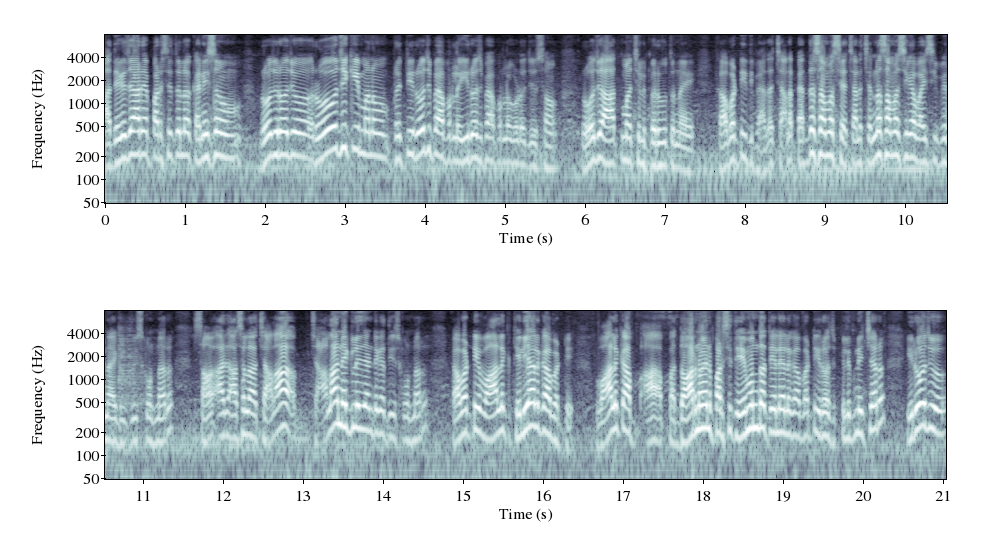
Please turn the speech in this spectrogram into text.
ఆ దిగజారే పరిస్థితుల్లో కనీసం రోజు రోజు రోజుకి మనం ప్రతిరోజు పేపర్లో ఈరోజు పేపర్లో కూడా చూసాం రోజు ఆత్మహత్యలు పెరుగుతున్నాయి. కాబట్టి ఇది పెద్ద చాలా పెద్ద సమస్య చాలా చిన్న సమస్యగా వైసీపీ నాయకులు తీసుకుంటున్నారు. అది అసలు చాలా చాలా నెగ్లిజెంట్గా తీసుకుంటున్నారు. కాబట్టి వాళ్ళకి తెలియాలి కాబట్టి వాళ్ళకి ఆ- దారుణమైన పరిస్థితి ఏముందో తెలియాలి కాబట్టి ఈరోజు పిలుపునిచ్చారు. ఈరోజు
